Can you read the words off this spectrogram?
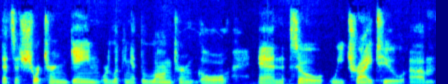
that's a short-term gain. We're looking at the long-term goal. And so we try to um,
